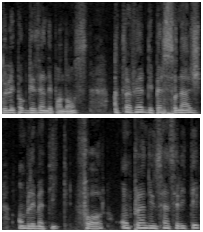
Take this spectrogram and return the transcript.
de l'époque des indépendances à travers des personnages emblématiques, forts, empreints d'une sincérité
